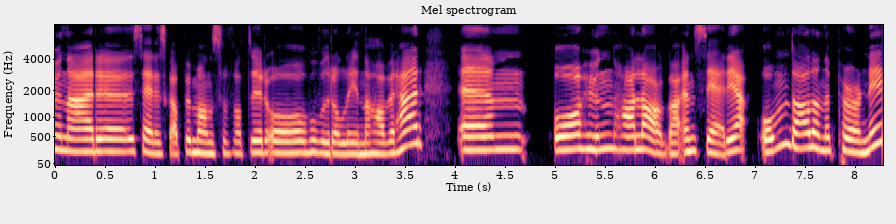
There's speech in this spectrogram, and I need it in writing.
Hun er eh, serieskaper, manusforfatter og hovedrolleinnehaver her. Og hun har laga en serie om da denne Pernie,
